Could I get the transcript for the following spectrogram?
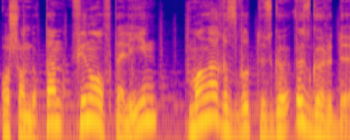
Ошондуктан фенолфталиин мала кызгылт түскө өзгөрдү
